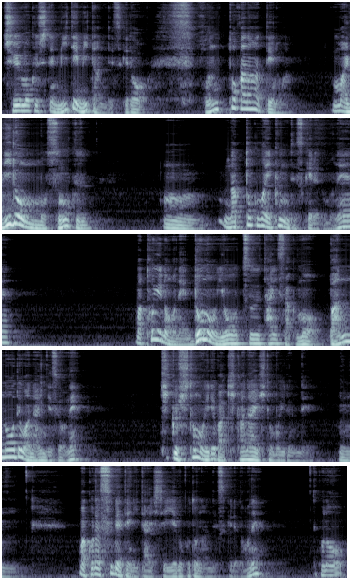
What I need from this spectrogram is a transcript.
注目して見てみたんですけど、本当かなっていうのは。まあ理論もすごく、うん、納得はいくんですけれどもね。まあというのもね、どの腰痛対策も万能ではないんですよね。聞く人もいれば聞かない人もいるんで。うん。まあこれは全てに対して言えることなんですけれどもね。この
